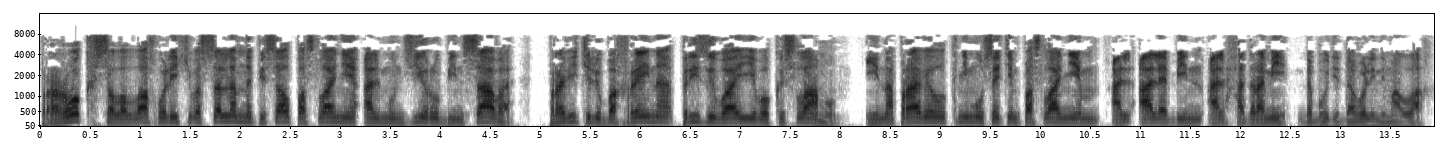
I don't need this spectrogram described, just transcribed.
Пророк, салаллаху алейхи вассалям, написал послание Аль-Мунзиру бин Сава, правителю Бахрейна, призывая его к исламу, и направил к нему с этим посланием Аль-Аля бин Аль-Хадрами, да будет доволен им Аллах.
